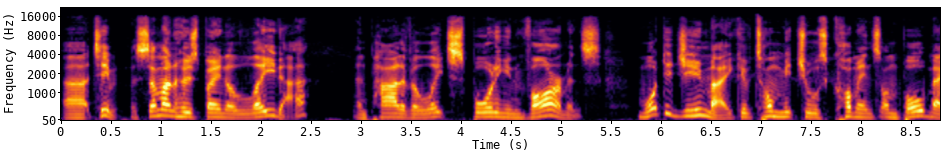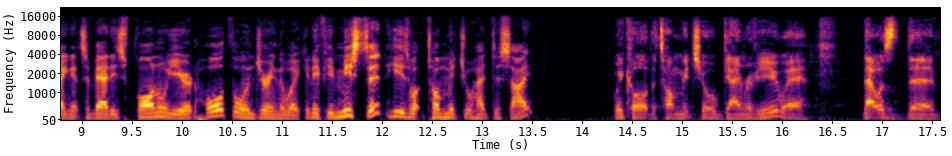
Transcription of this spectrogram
Uh, Tim, as someone who's been a leader and part of elite sporting environments, what did you make of Tom Mitchell's comments on ball magnets about his final year at Hawthorn during the week? And if you missed it, here's what Tom Mitchell had to say. we call it the Tom Mitchell game review, where that was the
